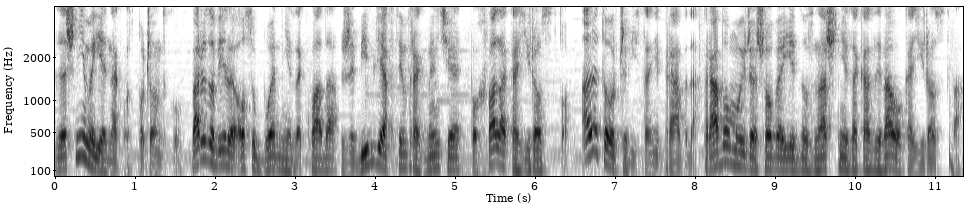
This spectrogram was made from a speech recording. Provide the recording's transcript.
Zacznijmy jednak od początku. Bardzo wiele osób błędnie zakłada, że Biblia w tym fragmencie pochwala kazirodztwo, ale to oczywista nieprawda. Prawo mojżeszowe jednoznacznie zakazywało kazirodztwa.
